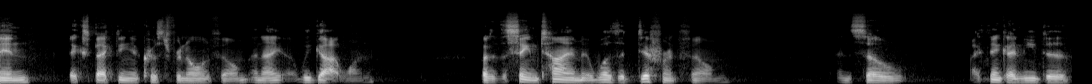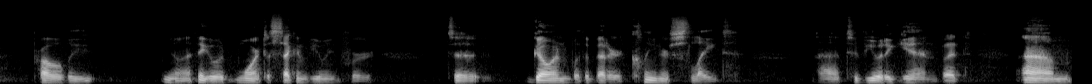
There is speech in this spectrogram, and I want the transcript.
in expecting a Christopher Nolan film, and I we got one. But at the same time, it was a different film, and so I think I need to probably, you know, I think it would warrant a second viewing for to go in with a better, cleaner slate uh, to view it again. But um,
